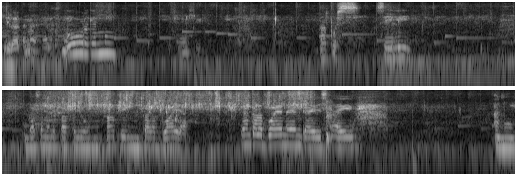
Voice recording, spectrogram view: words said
Dilatan na. Oo, lagyan mo. Tapos, sili. Ugasan na ni Papa yung ating kalabuaya. Yung kalabuaya na yan guys ay ano,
